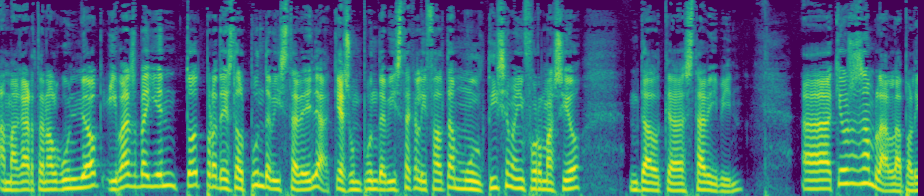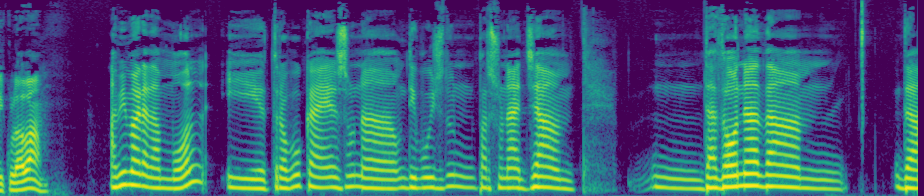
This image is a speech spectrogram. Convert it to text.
amagar-te en algun lloc i vas veient tot però des del punt de vista d'ella, que és un punt de vista que li falta moltíssima informació del que està vivint. Uh, què us ha semblat la pel·lícula, va? A mi m'ha agradat molt i trobo que és una, un dibuix d'un personatge mm, de dona de, de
